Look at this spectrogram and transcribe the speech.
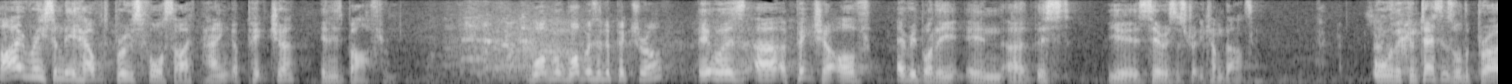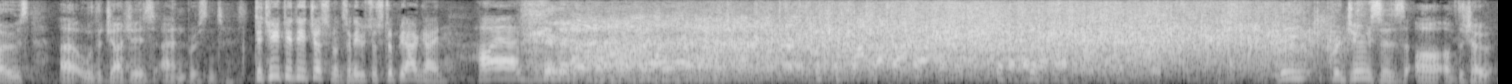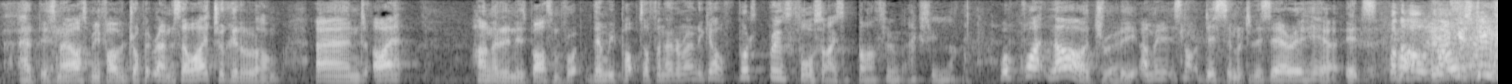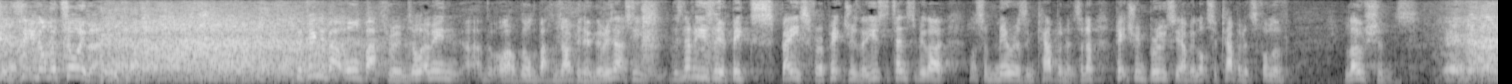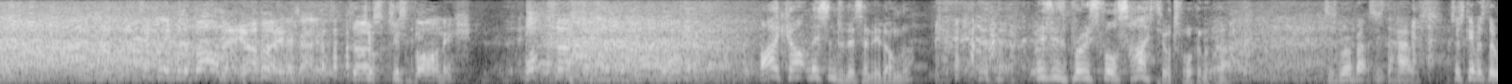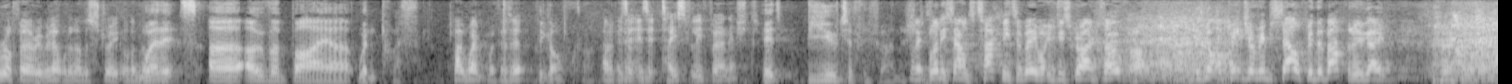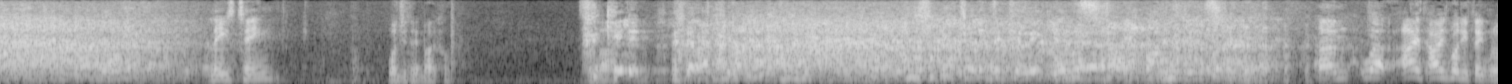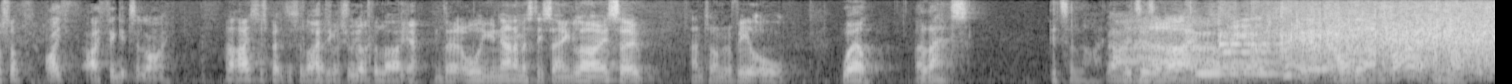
I recently helped Bruce Forsyth hang a picture in his bathroom. What, what was it a picture of? It was uh, a picture of everybody in uh, this year's series of Strictly Come Dancing. All the contestants, all the pros, uh, all the judges, and Bruce and Tess. Did you do the adjustments and he was just stood behind going, higher? The producers of, of the show had this, and they asked me if I would drop it round. So I took it along, and I hung it in his bathroom for it. Then we popped off and had a round of golf. What's Bruce Forsyth's bathroom actually like? Well, quite large, really. I mean, it's not dissimilar to this area here. It's Well, the whole- it's- Angus Deayton sitting on the toilet. the thing about all bathrooms, I mean, uh, well, all the bathrooms I've been in, there is actually, there's never usually a big space for a picture. There usually tends to be like lots of mirrors and cabinets. And I'm picturing Brucey having lots of cabinets full of lotions. Yeah. Particularly for the barnet, you know what I mean? Exactly. So- just, just varnish. What's, uh, I can't listen to this any longer. this is Bruce Forsyth you're talking about. says, whereabouts is the house? Just give us the rough area. We don't want to know the street or the number. Well, it's uh, over by uh, Wentworth, By Wentworth, is it? the golf club. Okay. Is it, is it tastefully furnished? It's beautifully furnished. Well, it bloody sounds tacky to me, what you've described so far. He's got a picture of himself in the bathroom going, Lee's team, What do you think, Michael? It's. Kill him. Turn into Caligula. Um, well, I, I, what do you think, Russell? I, th- I think it's a lie. I, I suspect it's a lie. as well. Should we go for lie? Yeah. they're all unanimously saying lie, so Anton, reveal all. Well, alas, it's a lie. It is a lie. There we go. Well done, umpire. Yep,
